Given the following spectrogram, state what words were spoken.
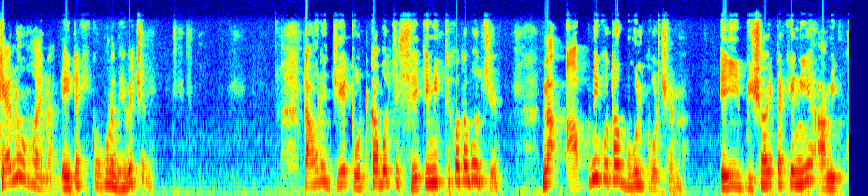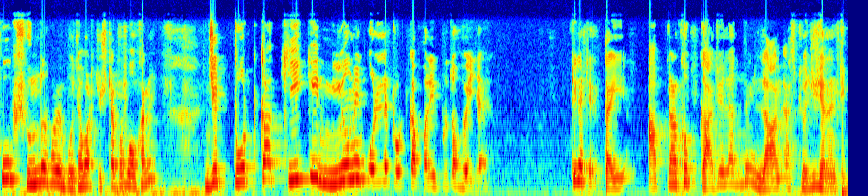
কেন হয় না, এইটা কি কখনো ভেবেছেন? তাহলে যে টোটকা বলছে, সে কি মিথ্যে কথা বলছে? না, আপনি কোথাও ভুল করছেন। এই বিষয়টাকে নিয়ে আমি খুব সুন্দরভাবে বোঝাবার চেষ্টা করব ওখানে যে টোটকা কি কি নিয়মে করলে টোটকা ফলীভূত হয়ে যায়। ঠিক আছে? তাই আপনার খুব কাজে লাগবে লার্ন অ্যাস্ট্রোলজি চ্যানেলটি।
